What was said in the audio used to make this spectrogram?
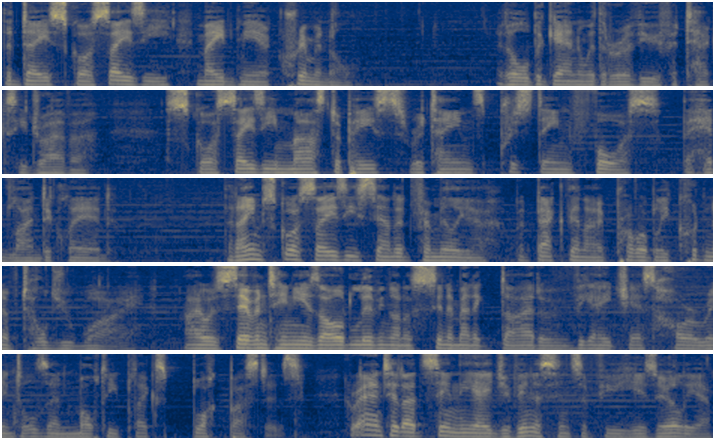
The day Scorsese made me a criminal. It all began with a review for Taxi Driver. Scorsese masterpiece retains pristine force, the headline declared. The name Scorsese sounded familiar, but back then I probably couldn't have told you why. I was 17 years old living on a cinematic diet of VHS horror rentals and multiplex blockbusters. Granted, I'd seen The Age of Innocence a few years earlier,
